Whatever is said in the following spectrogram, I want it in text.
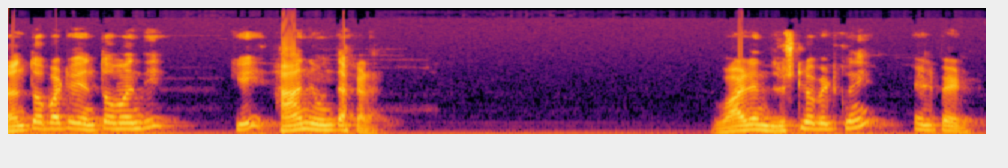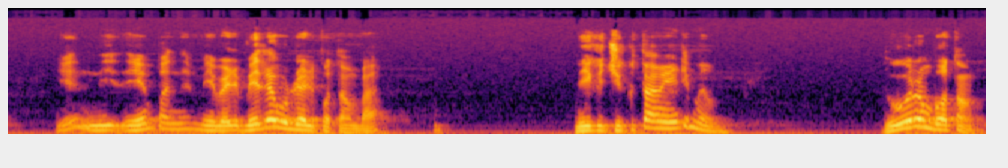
దాంతో పాటు ఎంతోమందికి హాని ఉంది అక్కడ. వాళ్ళని దృష్టిలో పెట్టుకుని వెళ్ళిపోయాడు. ఏం నీ ఏం పని? మేము వెళ్ళి- వేరే ఊళ్ళు వెళ్ళిపోతాం బా. నీకు చిక్కుతాం ఏంటి మేము? దూరం పోతాం.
